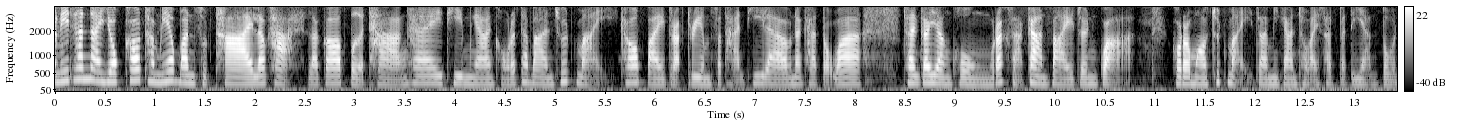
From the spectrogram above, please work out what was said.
วันนี้ท่านนายกเข้าทำเนียบวันสุดท้ายแล้วค่ะ แล้วก็เปิดทางให้ทีมงานของรัฐบาลชุดใหม่ เข้าไปตระเตรียมสถานที่แล้วนะคะ แต่ว่าท่านก็ยังคงรักษาการไปจนกว่าครมชุดใหม่จะมีการถวายสัตย์ปฏิญาณตน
